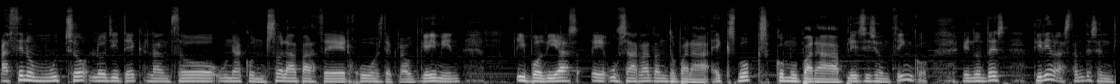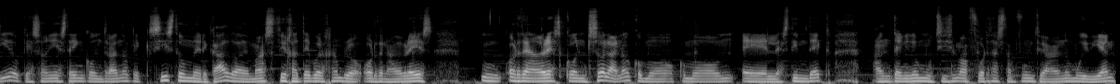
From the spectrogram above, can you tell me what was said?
hace no mucho Logitech lanzó una consola para hacer juegos de cloud gaming y podías eh, usarla tanto para Xbox como para PlayStation 5. Entonces tiene bastante sentido que Sony esté encontrando que existe un mercado. Además, fíjate, por ejemplo, ordenadores mm, ordenadores consola, ¿no? Como, como eh, el Steam Deck han tenido muchísima fuerza, están funcionando muy bien.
